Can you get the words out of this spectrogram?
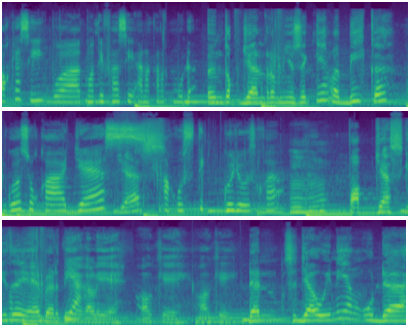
oke sih buat motivasi anak-anak muda. Untuk genre musiknya lebih ke Gue suka jazz, Jazz. akustik gue juga suka. mhm, pop jazz gitu ya berarti ya Iya. kali ya. Oke, oke. Dan sejauh ini yang udah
